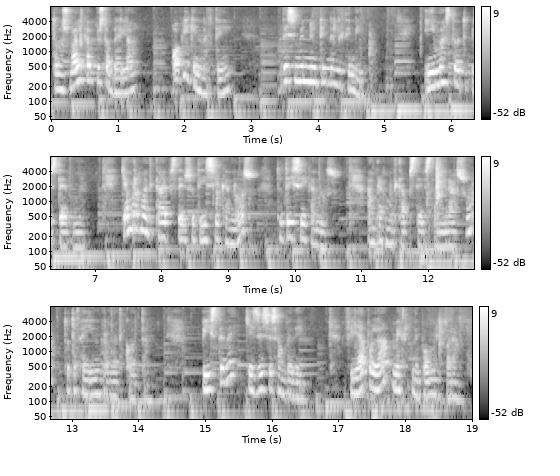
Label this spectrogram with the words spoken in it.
το να σου βάλει κάποιος ταμπέλα όποια και είναι αυτή, δεν σημαίνει ότι είναι αληθινή. Είμαστε ό,τι πιστεύουμε. Και αν πραγματικά πιστεύεις ότι είσαι ικανός, τότε είσαι ικανός. Αν πραγματικά πιστεύεις στα μοιρά σου, τότε θα γίνουν πραγματικότητα. Πίστευε και ζήσε σαν παιδί. Φιλιά πολλά μέχρι την επόμενη φορά.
